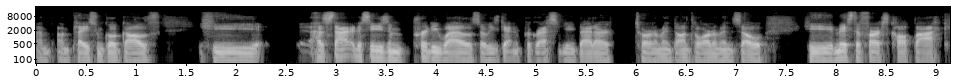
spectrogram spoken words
and, and play some good golf. He has started the season pretty well, so he's getting progressively better tournament on tournament. So he missed the first cut back,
